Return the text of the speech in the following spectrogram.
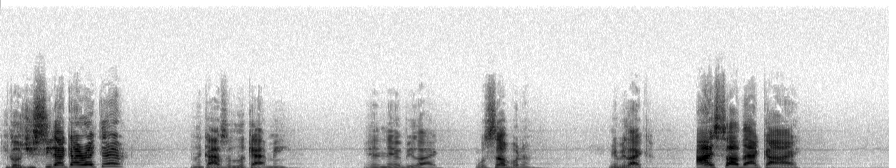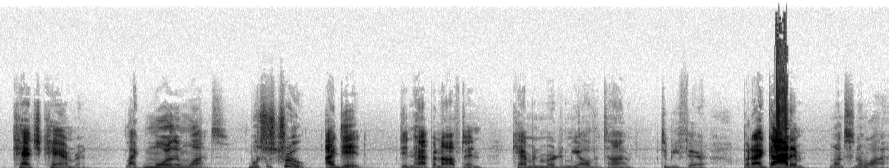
He goes, you see that guy right there? And the guys would look at me, and they would be like, what's up with him? And he'd be like, I saw that guy catch Cameron like more than once, which is true. I did. Didn't happen often. Cameron murdered me all the time, to be fair. But I got him once in a while.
